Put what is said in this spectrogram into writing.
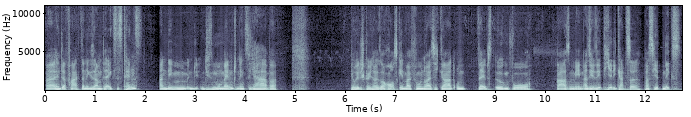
äh, hinterfragt seine gesamte Existenz an dem, in diesem Moment und denkt sich, ja, aber theoretisch könnte ich doch jetzt auch rausgehen bei 35 Grad und selbst irgendwo Rasen mähen. Also ihr seht hier die Katze, passiert nichts.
